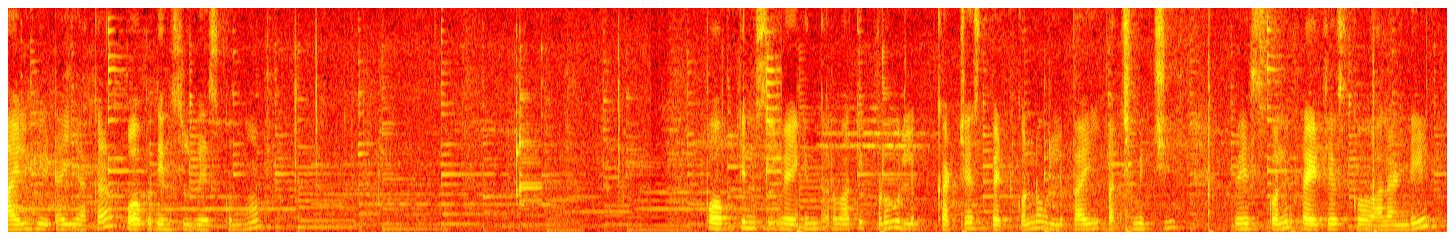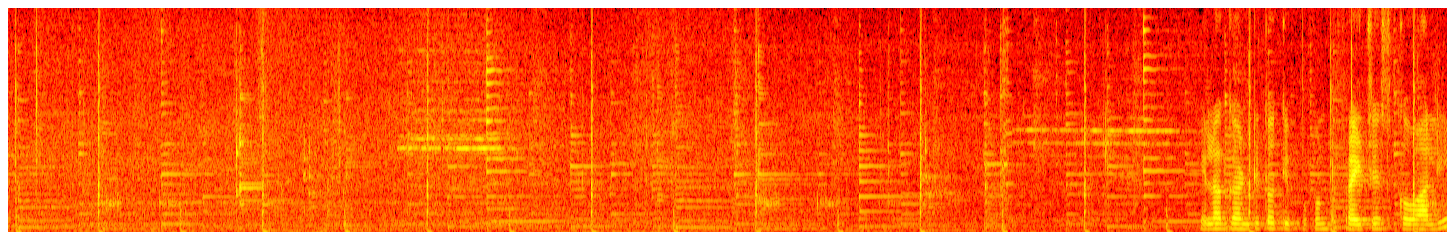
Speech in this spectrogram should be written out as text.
ఆయిల్ హీట్ అయ్యాక పోపు దినుసులు వేసుకుందాం. పోపు దినుసులు వేగిన తర్వాత ఇప్పుడు ఉల్లి కట్ చేసి పెట్టుకున్న ఉల్లిపాయ పచ్చిమిర్చి వేసుకొని ఫ్రై చేసుకోవాలండి. ఇలా గంటితో తిప్పుకుంటూ ఫ్రై చేసుకోవాలి.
